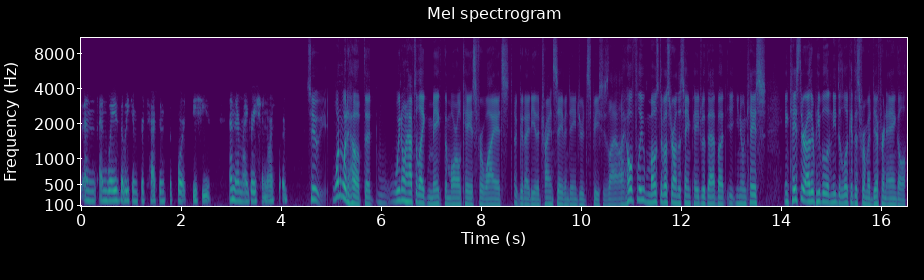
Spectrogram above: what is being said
and, and ways that we can protect and support species and their migration northward. So one would hope that we don't have to like make the moral case for why it's a good idea to try and save endangered species. Hopefully, most of us are on the same page with that. But you know, in case in case there are other people that need to look at this from a different angle,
